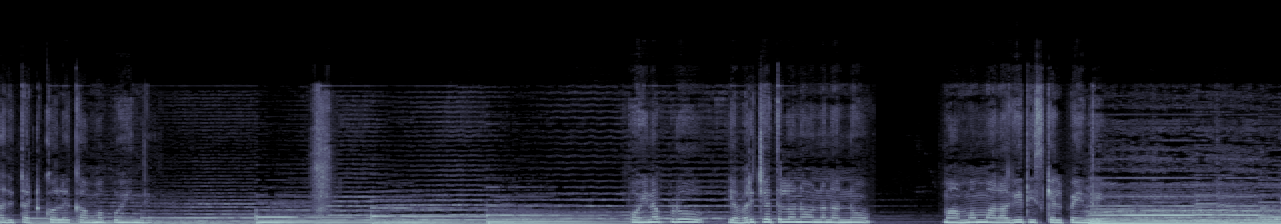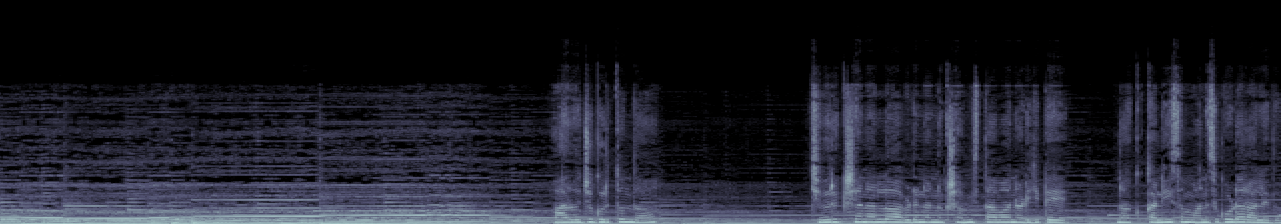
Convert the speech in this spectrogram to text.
అది తట్టుకోలేక అమ్మ పోయింది. పోయినప్పుడు ఎవరి చేతిలోనో ఉన్న నన్ను మా అమ్మమ్మ అలాగే తీసుకెళ్ళిపోయింది. ఆ రోజు గుర్తుందా? చివరి క్షణాల్లో ఆవిడ నన్ను క్షమిస్తావా అని అడిగితే నాకు కనీసం మనసు కూడా రాలేదు.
